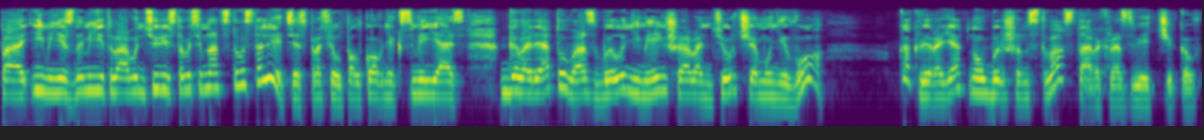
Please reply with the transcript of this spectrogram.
по имени знаменитого авантюриста XVIII столетия?» — спросил полковник, смеясь. «Говорят, у вас было не меньше авантюр, чем у него, как, вероятно, у большинства старых разведчиков».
